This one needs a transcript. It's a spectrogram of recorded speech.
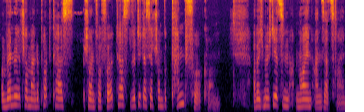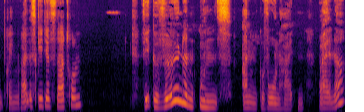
Und wenn du jetzt schon meine Podcasts schon verfolgt hast, wird dir das jetzt schon bekannt vorkommen. Aber ich möchte jetzt einen neuen Ansatz reinbringen, weil es geht jetzt darum, wir gewöhnen uns an Gewohnheiten, weil, ne,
